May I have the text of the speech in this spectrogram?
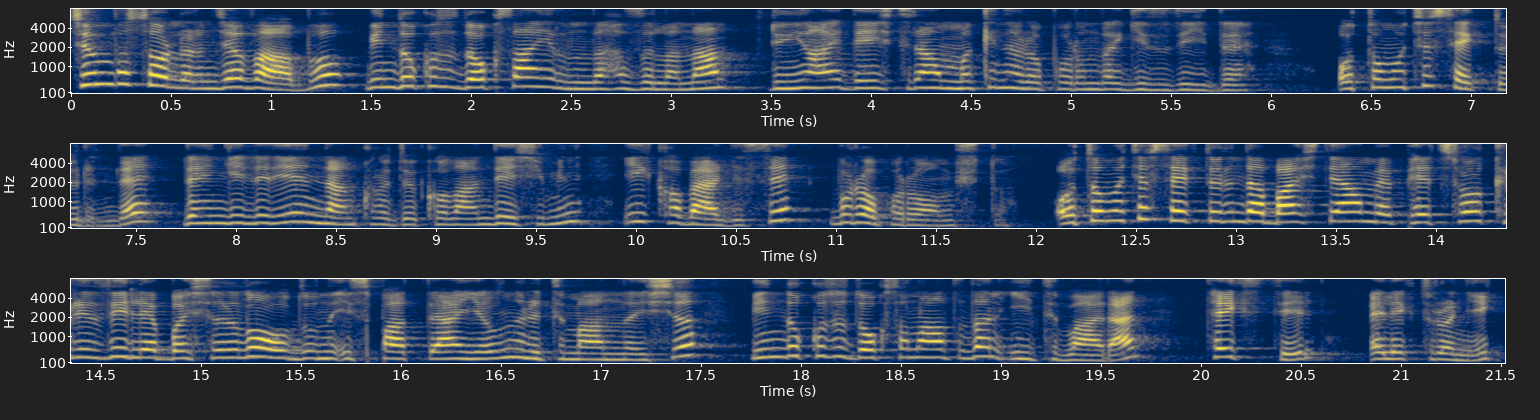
Tüm bu soruların cevabı 1990 yılında hazırlanan Dünyayı Değiştiren Makine raporunda gizliydi. Otomotiv sektöründe dengeleri yeniden kuracak olan değişimin ilk habercisi bu rapor olmuştu. Otomotiv sektöründe başlayan ve petrol kriziyle başarılı olduğunu ispatlayan yalın üretim anlayışı 1996'dan itibaren tekstil, elektronik,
